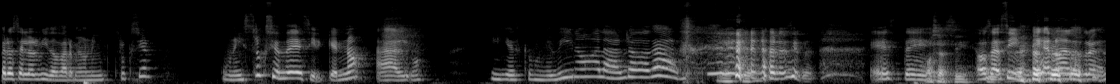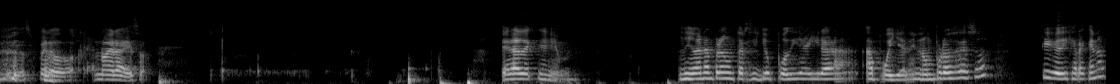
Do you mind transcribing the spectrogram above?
pero se le olvidó darme una instrucción. Una instrucción de decir que no a algo. Y es como que vino a las drogas. No, no es cierto. Este, O sea, sí. O sea, sí, no a las drogas, amigos, pero no era eso. Era de que me iban a preguntar si yo podía ir a apoyar en un proceso que yo dijera que no.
